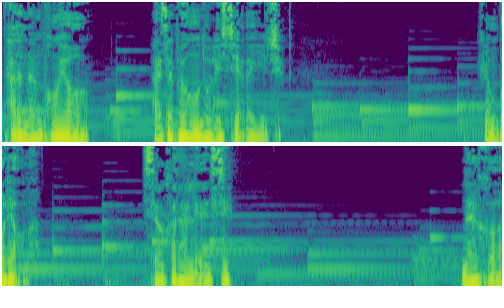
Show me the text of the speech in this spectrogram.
她的男朋友还在备忘录里写了一句：“忍不了了。”想和他联系，奈何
